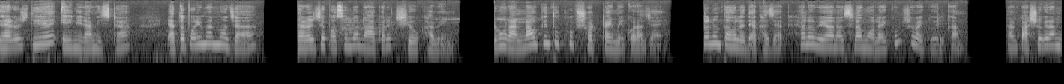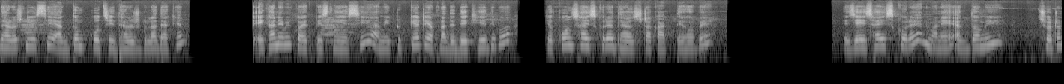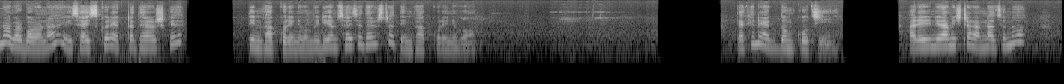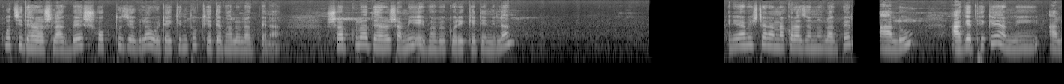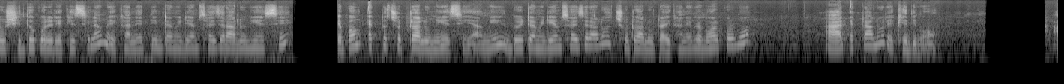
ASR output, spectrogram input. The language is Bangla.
ঢেঁড়স দিয়ে এই নিরামিষটা এত পরিমাণ মজা, ঢেঁড়স যে পছন্দ না করেন সেও খাবেন। এবং রান্নাও কিন্তু খুব শর্ট টাইমে করা যায়। চলুন তাহলে দেখা যাক। হ্যালো বিয়ান আসসালামু আলাইকুম, সবাইকে ওয়েলকাম আমি পাঁচশো গ্রাম ঢেঁড়স নিয়েছি একদম কচি ঢেঁড়সগুলো দেখেন। এখানে আমি কয়েক পিস নিয়েছি আমি একটু কেটে আপনাদের দেখিয়ে দিব যে কোন সাইজ করে ঢেঁড়সটা কাটতে হবে। এই যে এই সাইজ করে মানে একদমই ছোট না, আবার বড় না, এই সাইজ করে একটা ঢেঁড়সকে তিন ভাগ করে নেব। মিডিয়াম সাইজের ঢেঁড়সটা তিন ভাগ করে নেব। দেখেন একদম কচি। আর এই নিরামিষটা রান্নার জন্য কচি ঢেঁড়স লাগবে, শক্ত যেগুলো ওইটাই কিন্তু খেতে ভালো লাগবে না। সবগুলো ঢেঁড়স আমি এভাবে করে কেটে নিলাম। নিরামিষটা রান্না করার জন্য লাগবে আলু আগে থেকে আমি আলু সিদ্ধ করে রেখেছিলাম। এখানে তিনটা মিডিয়াম সাইজের আলু নিয়েছি এবং একটা ছোট্ট আলু নিয়েছি। আমি দুইটা মিডিয়াম সাইজের আলু ছোট আলুটা এখানে ব্যবহার করব আর একটা আলু রেখে দিব।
